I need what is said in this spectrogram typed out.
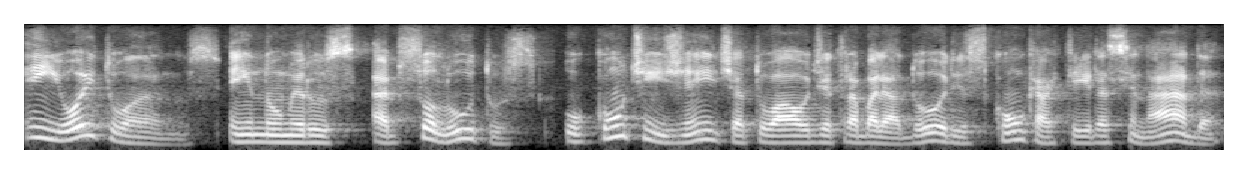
em oito anos. Em números absolutos, o contingente atual de trabalhadores com carteira assinada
